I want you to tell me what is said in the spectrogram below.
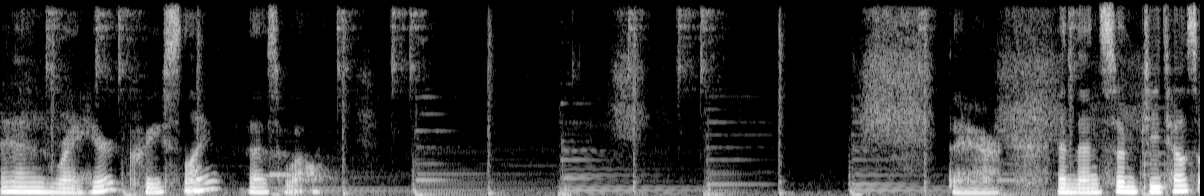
And right here, crease line as well. There. And then some details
